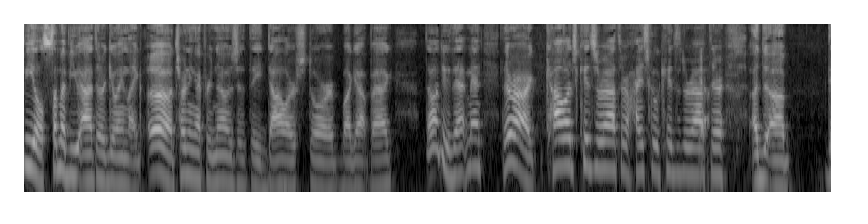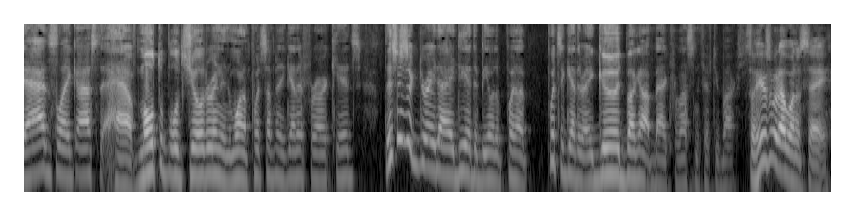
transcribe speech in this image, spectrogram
feel some of you out there going like, "Oh, turning up your nose at the dollar store bug out bag." Don't do that, man. There are college kids that are out there, high school kids that are out there, uh, uh, dads like us that have multiple children and want to put something together for our kids. This is a great idea to be able to put a, put together a good bug out bag for less than fifty bucks. So here's what I want to say.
